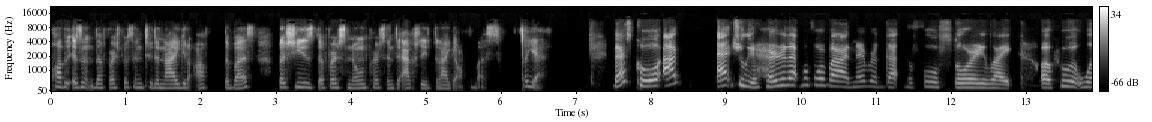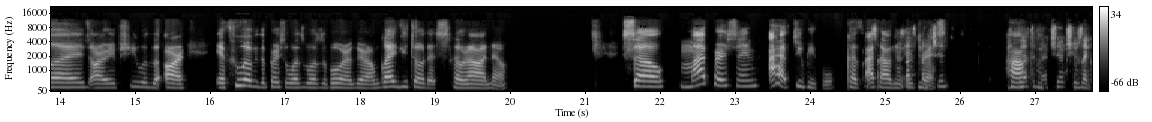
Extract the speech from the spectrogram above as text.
probably isn't the first person to deny getting off the bus but she's the first known person to actually deny getting off the bus so yeah that's cool i actually heard of that before but i never got the full story like of who it was or if she was the or if whoever the person was was a boy or a girl i'm glad you told us so now i know so my person, I have two people because I found them interesting. Huh? Not to mention, she was like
